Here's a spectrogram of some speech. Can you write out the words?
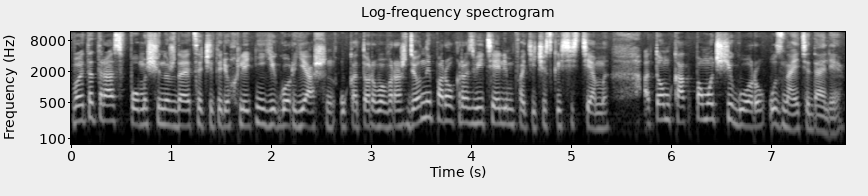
В этот раз в помощи нуждается четырехлетний Егор Яшин, у которого врожденный порог развития лимфатической системы. О том, как помочь Егору, узнаете далее.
